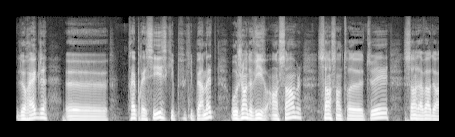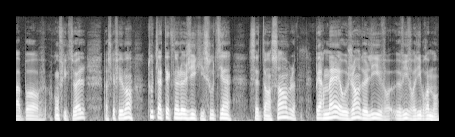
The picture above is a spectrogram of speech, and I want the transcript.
de règles euh, très précises qui, permettent aux gens de vivre ensemble sans s'entretuer, sans avoir de rapports conflictuels, parce que finalement, toute la technologie qui soutient cet ensemble permet aux gens de, livre, de vivre librement.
